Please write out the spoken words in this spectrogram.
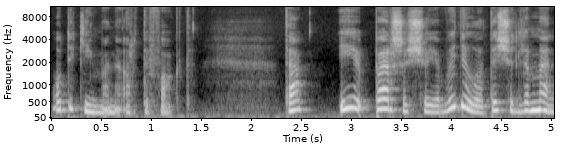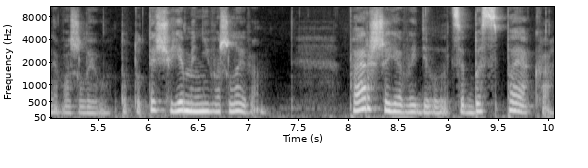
От який в мене артефакт. Так? І перше, що я виділила, те, що для мене важливо, тобто те, що є мені важливим. Перше я виділила це безпека.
